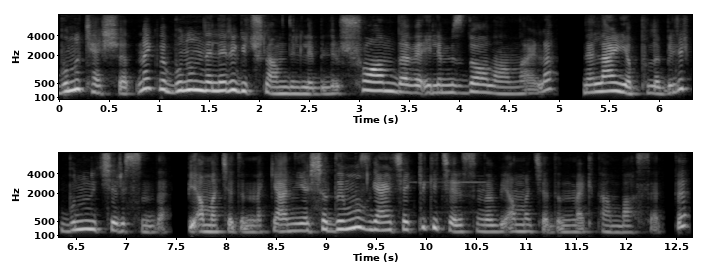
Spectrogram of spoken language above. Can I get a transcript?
bunu keşfetmek ve bunun neleri güçlendirilebilir? Şu anda ve elimizde olanlarla neler yapılabilir? Bunun içerisinde bir amaç edinmek. Yani yaşadığımız gerçeklik içerisinde bir amaç edinmekten bahsetti.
